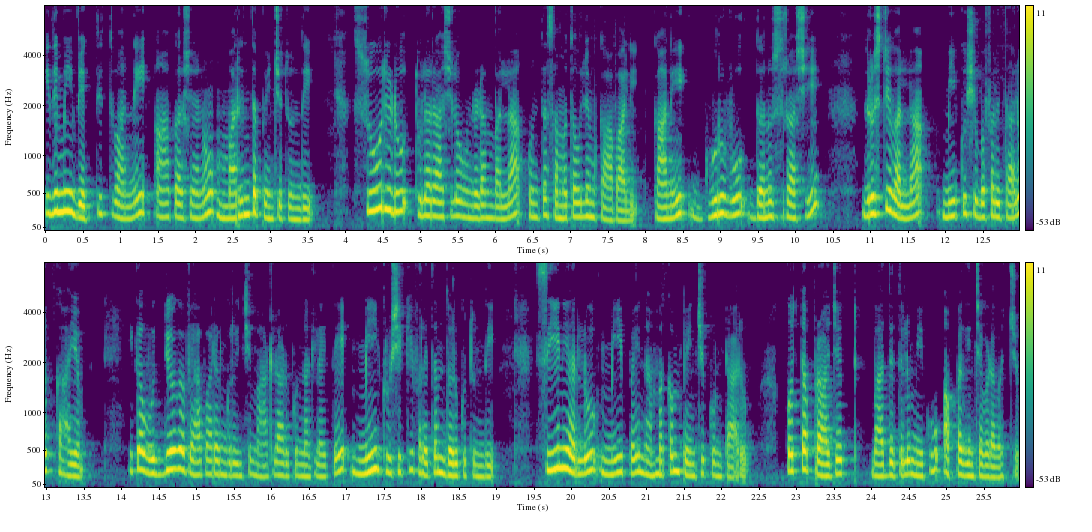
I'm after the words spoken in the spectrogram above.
ఇది మీ వ్యక్తిత్వాన్ని ఆకర్షణను మరింత పెంచుతుంది. సూర్యుడు తులరాశిలో ఉండడం వల్ల కొంత సమతౌల్యం కావాలి. కానీ గురువు ధనుసు రాశి దృష్టి వల్ల మీకు శుభ ఫలితాలు ఖాయం. ఇక ఉద్యోగ వ్యాపారం గురించి మాట్లాడుకున్నట్లయితే మీ కృషికి ఫలితం దొరుకుతుంది. సీనియర్లు మీపై నమ్మకం పెంచుకుంటారు. కొత్త ప్రాజెక్ట్ బాధ్యతలు మీకు అప్పగించబడవచ్చు.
